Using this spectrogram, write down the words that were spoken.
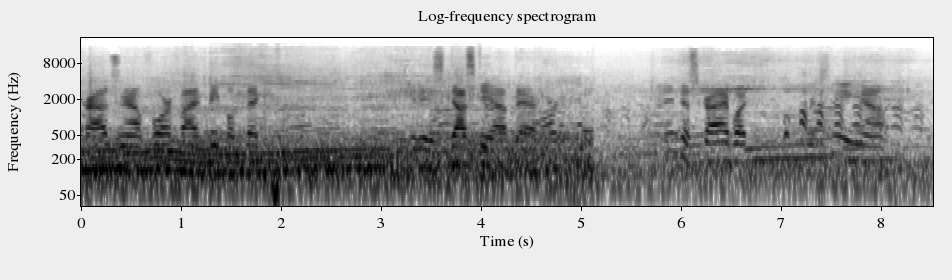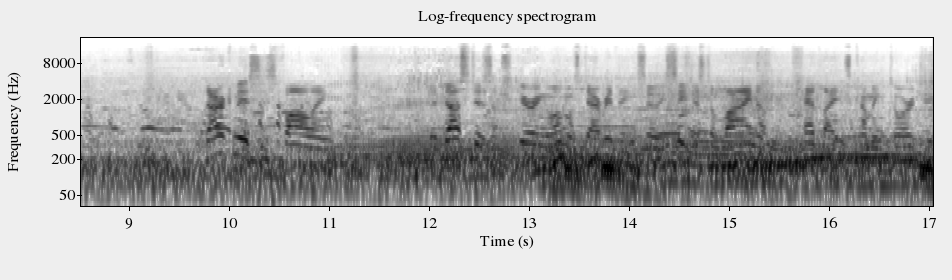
Crowd's now four or five people thick. It is dusty out there. Describe what we're seeing now. Darkness is falling. The dust is obscuring almost everything, so you see just a line of headlights coming towards you.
